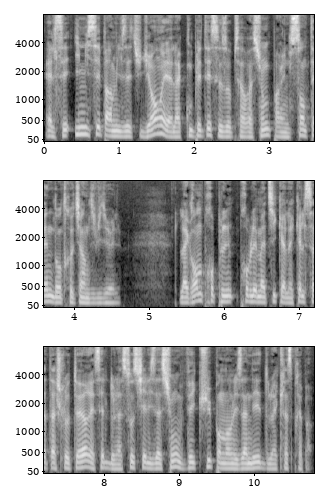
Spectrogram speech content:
Elle s'est immiscée parmi les étudiants et elle a complété ses observations par une centaine d'entretiens individuels. La grande problématique à laquelle s'attache l'auteur est celle de la socialisation vécue pendant les années de la classe prépa.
